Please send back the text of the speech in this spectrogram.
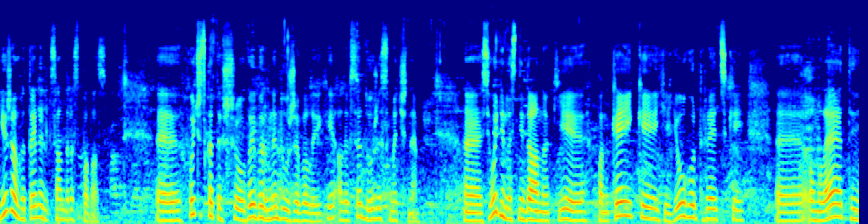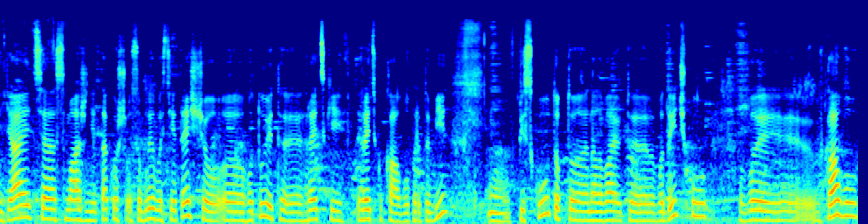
Їжа в готелі Олександра Спалас. Е, Хочу сказати, що вибір не дуже великий, але все дуже смачне. Е, Сьогодні на сніданок є панкейки, є йогурт грецький, е, омлети, яйця смажені. Також особливості є те, що готують грецький, грецьку каву при тобі в піску, тобто наливають водичку в, каву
